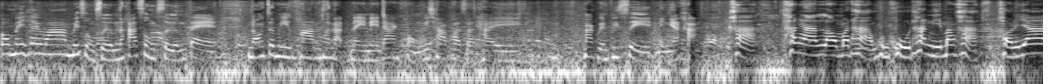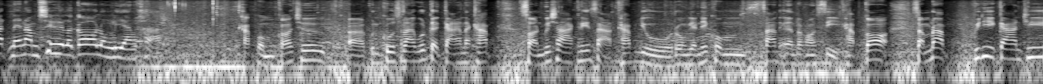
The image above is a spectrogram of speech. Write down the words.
ก็ไม่ใช่ว่าไม่ส่งเสริมนะคะ ส่งเสริมแต่น้องจะมีความถนัดในในด้านของวิชาภาษาไทย มากเป็นพิเศษอย่างเงี้ยค่ะ ค่ะ ถ้างั้นเรามาถามคุณครูท่านนี้บ้างค่ะ ขออนุญาตแนะนำชื่อแล้วก็โรงเรียนค่ะ ครับผมก็ชื่ออคุณครูสราวุฒิเกิดกลางนะครับ สอนวิชาคณิตศาสตร์ครับอยู่โรงเรียนนิคมสร้างเอือนประคองสี่ครับก็สำหรับวิธีการที่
